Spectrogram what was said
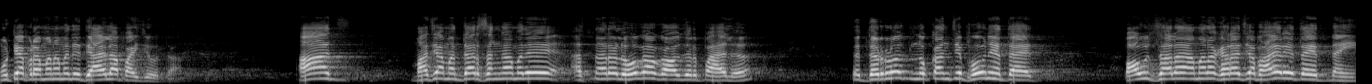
मोठ्या प्रमाणामध्ये द्यायला पाहिजे होता. आज माझ्या मतदारसंघामध्ये असणारं लोहगाव गाव जर पाहिलं तर दररोज लोकांचे फोन येत आहेत. पाऊस झाला आम्हाला घराच्या बाहेर येता येत नाही.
